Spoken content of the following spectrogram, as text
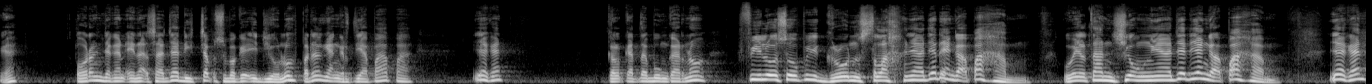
Ya, Orang jangan enak saja dicap sebagai ideolog padahal nggak ngerti apa-apa. Ya kan? Kalau kata Bung Karno, filosofi ground setelahnya aja dia nggak paham. Weltan Xiongnya aja dia nggak paham. Ya kan?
